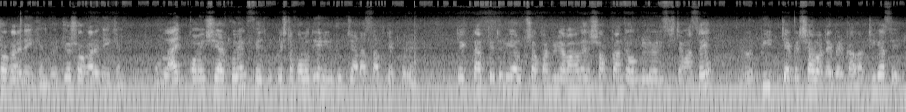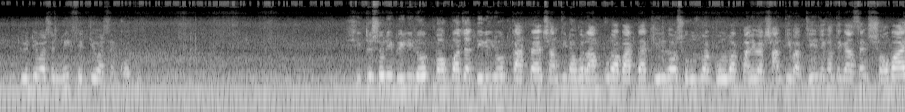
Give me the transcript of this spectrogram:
সহকারে দেখেন, ধৈর্য সহকারে দেখেন। লাইক কমেন্ট শেয়ার করেন ফেসবুক পেজটা ফলো দিয়ে ইউটিউব চ্যানেল সাবস্ক্রাইব করেন। টেকটাপ তেতুলিয়া, রূপসা, পাটুলিয়া, বাংলাদেশের সব প্রান্তে হোম ডেলিভারি সিস্টেম আছে। পিট টাইপের শালোয়া টাইপের কালার ঠিক আছে? Twenty percent mix eighty percent কত Siddheswari Bailey road, Moghbazar Delhi road Kakrail Shantinagar, Rampura, Badda, Khilgaon, Sabujbag, Golbag, Malibag, Shantibag. যে যেখান থেকে আসেন, সবাই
